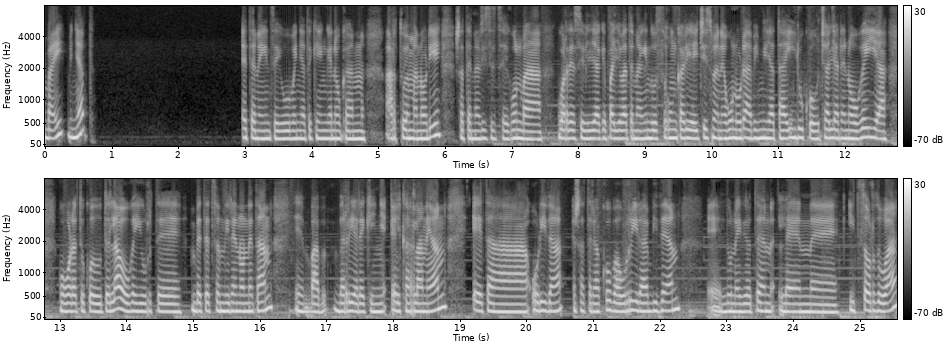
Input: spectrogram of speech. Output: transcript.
Bai, minat? Eten egin zaigu bainatekin genukan hartu eman hori, esaten ari zitzaigun, ba, Guardia Zibilak epaile baten agindu zegunkaria itxi zuen egunura 2003ko otsailaren hogeia gogoratuko dutela, hogei urte betetzen diren honetan, e, ba, berriarekin elkarlanean, eta hori da, esaterako, ba, urrira bidean, heldu nahi dioten lehen e, itzordua,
